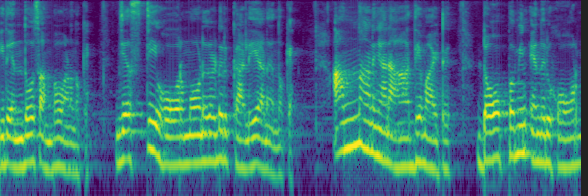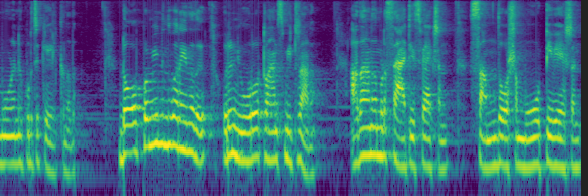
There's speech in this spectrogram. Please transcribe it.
ഇതെന്തോ സംഭവമാണെന്നൊക്കെ. ജസ്റ്റ് ഈ ഹോർമോണുകളുടെ ഒരു കളിയാണ് എന്നൊക്കെ. അന്നാണ് ഞാൻ ആദ്യമായിട്ട് ഡോപ്പമിൻ എന്നൊരു ഹോർമോണിനെ കുറിച്ച് കേൾക്കുന്നത്. ഡോപ്പമിൻ എന്ന് പറയുന്നത് ഒരു ന്യൂറോ ട്രാൻസ്മിറ്ററാണ് അതാണ് നമ്മുടെ സാറ്റിസ്ഫാക്ഷൻ സന്തോഷം മോട്ടിവേഷൻ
